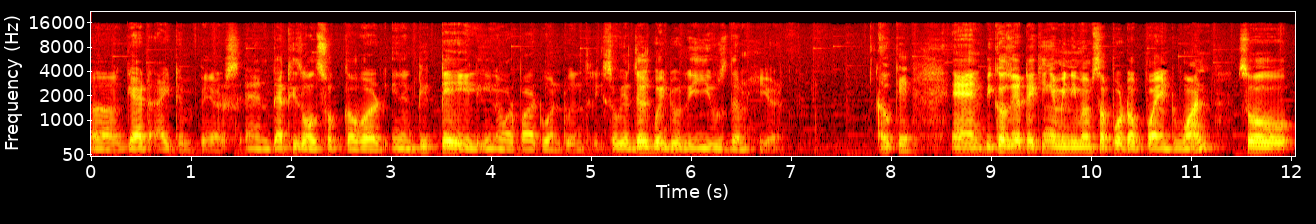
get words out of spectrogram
uh, get item pairs and that is also covered in detail in our part 1 2 and 3 so we are just going to reuse them here okay? And because we are taking a minimum support of 0.1 so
